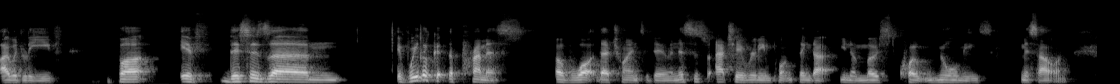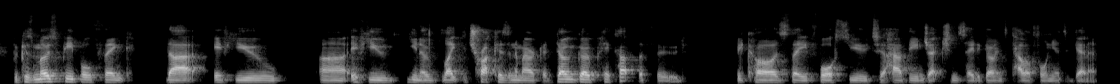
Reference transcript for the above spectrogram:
I would leave. But if this is um, if we look at the premise of what they're trying to do, and this is actually a really important thing that you know most quote normies miss out on, because most people think that if you uh, if you you know like the truckers in America don't go pick up the food because they force you to have the injection, say to go into California to get it.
